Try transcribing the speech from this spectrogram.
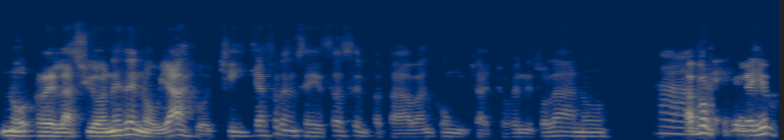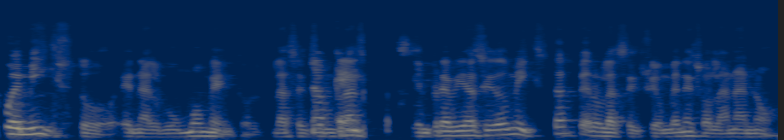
no, relaciones de noviazgo. Chicas francesas se empataban con muchachos venezolanos. Ah, ah porque el colegio fue mixto en algún momento. La sección francesa siempre había sido mixta, pero la sección venezolana no.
